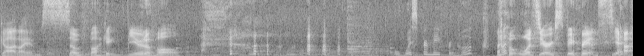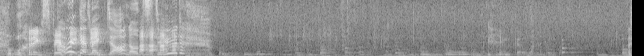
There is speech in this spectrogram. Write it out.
god, I am so fucking beautiful. Whisper me for cook. What's your experience? Yeah, what experience? I work you- McDonald's, dude. Go on.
